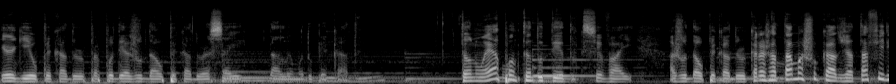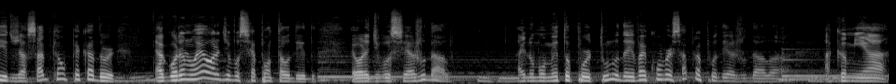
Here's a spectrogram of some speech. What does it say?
erguer o pecador, para poder ajudar o pecador a sair da lama do pecado. Uhum. Então não é apontando o dedo que você vai ajudar o pecador. O cara já está machucado, já está ferido, já sabe que é um pecador. Agora não é hora de você apontar o dedo, é hora de você ajudá-lo. Aí no momento oportuno, daí vai conversar para poder ajudá-lo a, a caminhar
